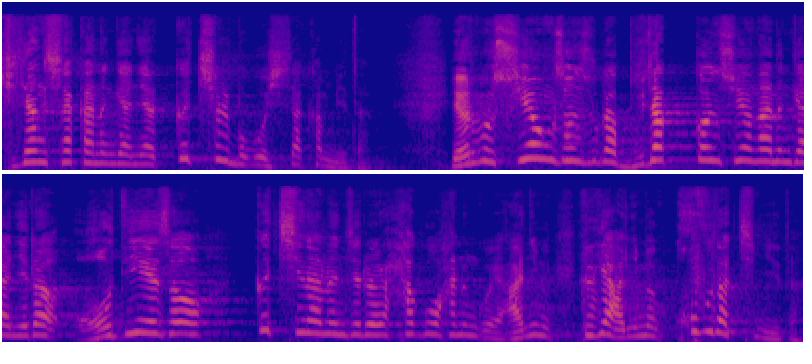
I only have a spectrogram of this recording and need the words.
그냥 시작하는 게 아니라 끝을 보고 시작합니다. 여러분 수영 선수가 무조건 수영하는 게 아니라 어디에서 끝이 나는지를 알고 하는 거예요. 아니면 그게 아니면 코 부닥칩니다.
